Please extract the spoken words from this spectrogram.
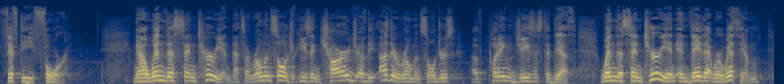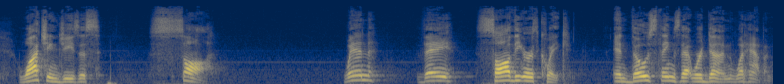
54. Now, when the centurion, that's a Roman soldier, he's in charge of the other Roman soldiers of putting Jesus to death. When the centurion and they that were with him, watching Jesus, saw. When they saw the earthquake and those things that were done, what happened?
